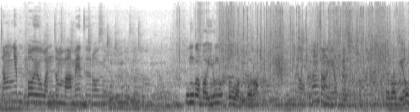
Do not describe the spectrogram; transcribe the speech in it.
짱 예뻐요. 완전 마음에 들어요. 뭔가 막 이런 것도 왔더라. 어, 항상 이렇게 주셔. 대박이요.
